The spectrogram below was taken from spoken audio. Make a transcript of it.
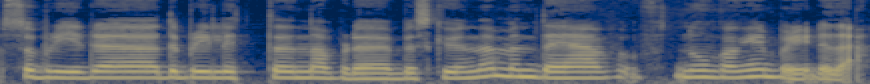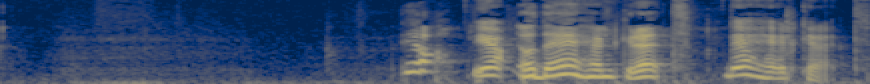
så blir det, det blir litt eh, navlebeskuende, men det, noen ganger blir det det. Ja. Ja. Og det er helt greit. Det er helt greit.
